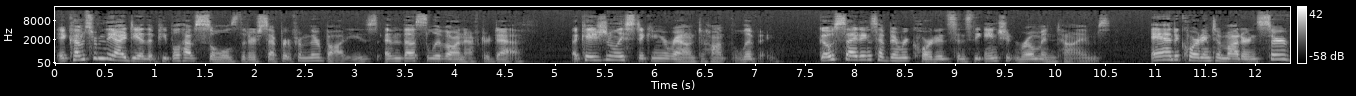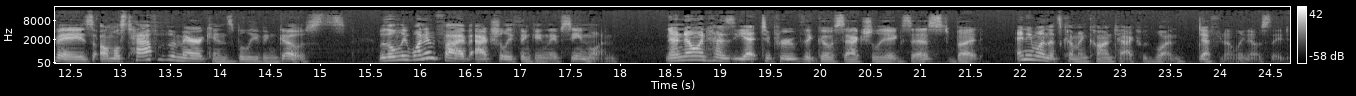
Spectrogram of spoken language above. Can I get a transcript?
It comes from the idea that people have souls that are separate from their bodies and thus live on after death, occasionally sticking around to haunt the living. Ghost sightings have been recorded since the ancient Roman times, and according to modern surveys, almost half of Americans believe in ghosts, with only one in five actually thinking they've seen one. Now, no one has yet to prove that ghosts actually exist, but anyone that's come in contact with one definitely knows they do.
